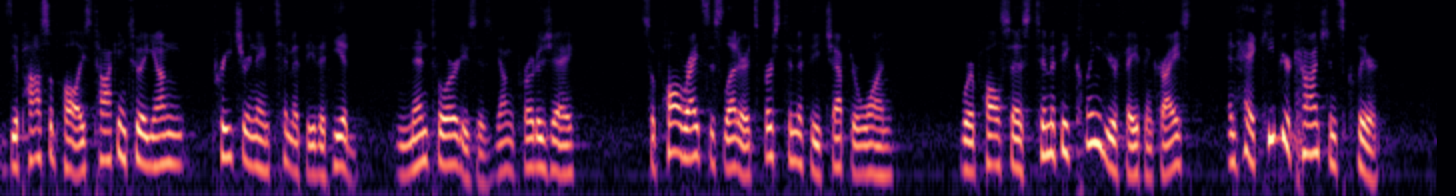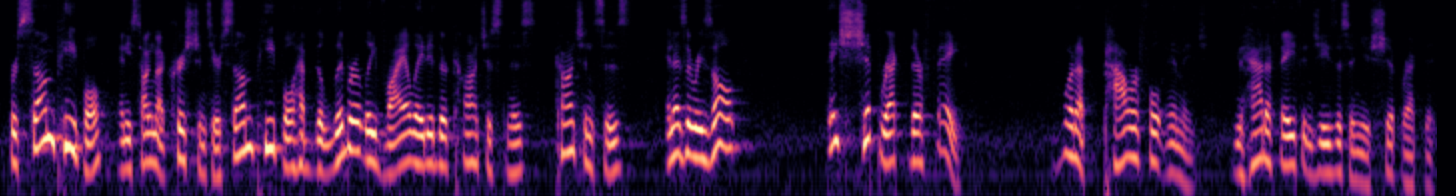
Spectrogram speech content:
the Apostle Paul. He's talking to a young preacher named Timothy that he had mentored. He's his young protege. So Paul writes this letter. It's 1 Timothy chapter 1, where Paul says, Timothy, cling to your faith in Christ, and hey, keep your conscience clear. For some people, and he's talking about Christians here, some people have deliberately violated their consciousness, consciences, and as a result, they shipwrecked their faith. What a powerful image. You had a faith in Jesus and you shipwrecked it.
